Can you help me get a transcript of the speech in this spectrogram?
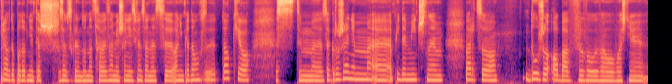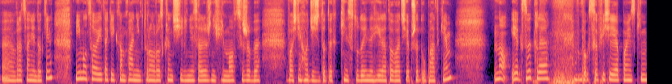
Prawdopodobnie też ze względu na całe zamieszanie związane z Olimpiadą w Tokio, z tym zagrożeniem e, epidemicznym. Bardzo dużo obaw wywoływało właśnie e, wracanie do kin, mimo całej takiej kampanii, którą rozkręcili niezależni filmowcy, żeby właśnie chodzić do tych kin studyjnych i ratować je przed upadkiem. No, jak zwykle w box office japońskim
